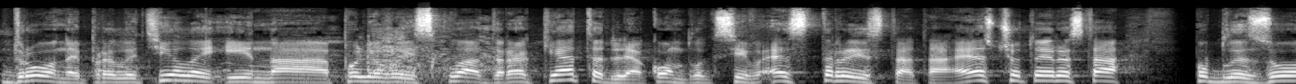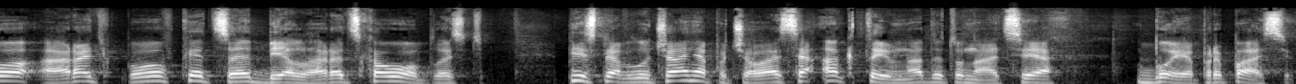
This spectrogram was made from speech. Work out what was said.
Дрони прилетіли і на польовий склад ракет для комплексів С-300 та С-400 поблизу Радьковки. Це Білгородська область. Після влучання почалася активна детонація боєприпасів.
